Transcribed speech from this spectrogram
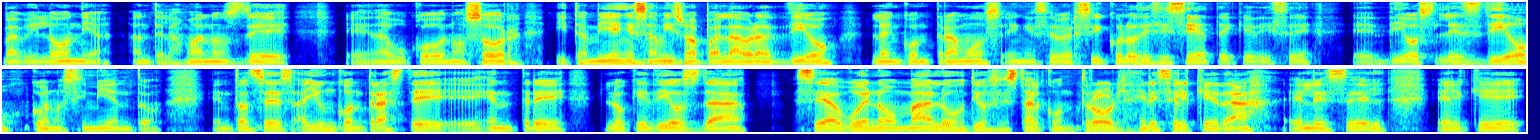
Babilonia, ante las manos de eh, Nabucodonosor. Y también esa misma palabra dio la encontramos en ese versículo 17 que dice, eh, Dios les dio conocimiento. Entonces hay un contraste eh, entre lo que Dios da sea bueno o malo, Dios está al control. Él es el que da, Él es el, el que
